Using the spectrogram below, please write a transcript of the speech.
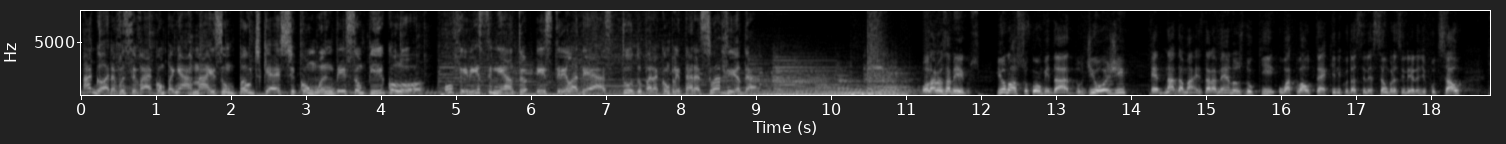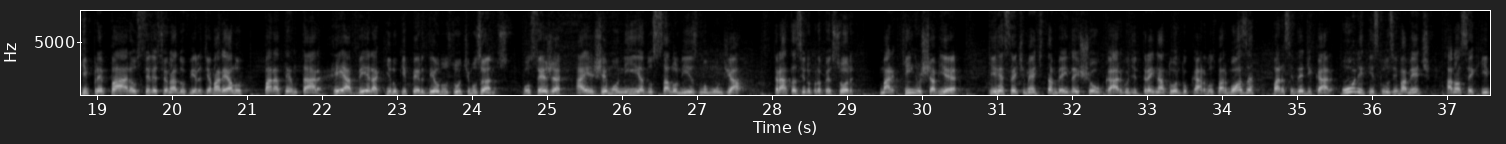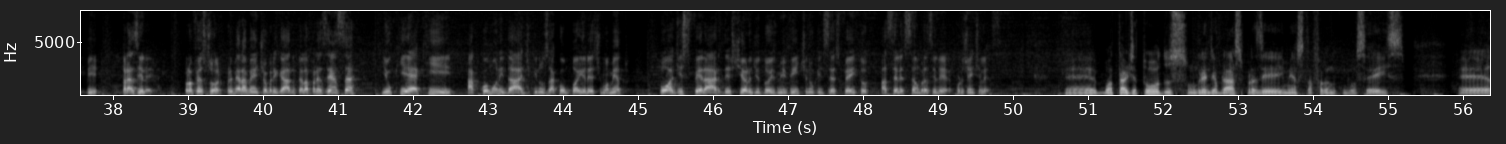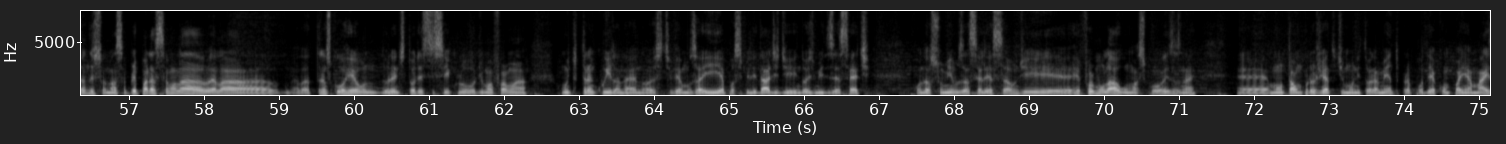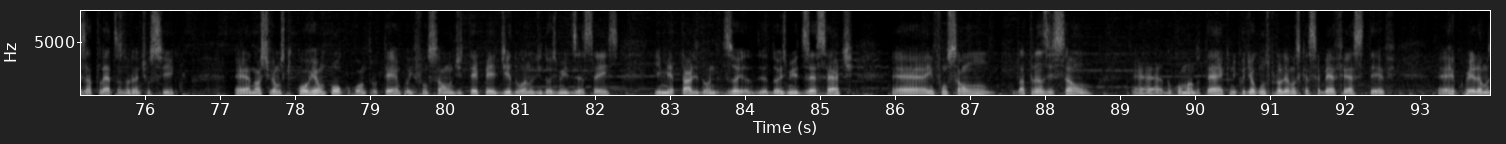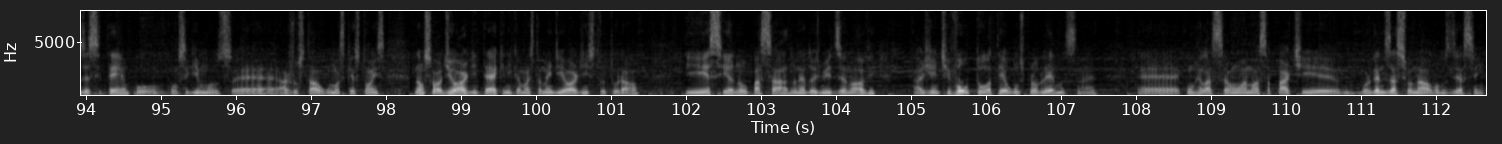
Agora você vai acompanhar mais um podcast com Anderson Piccolo. Oferecimento Estrela 10, tudo para completar a sua vida. Olá, meus amigos. E o nosso convidado de hoje é nada mais, nada menos do que o atual técnico da seleção brasileira de futsal, que prepara o selecionado verde e amarelo para tentar reaver aquilo que perdeu nos últimos anos, ou seja, a hegemonia do salonismo mundial. Trata-se do professor Marquinhos Xavier, que recentemente também deixou o cargo de treinador do Carlos Barbosa para se dedicar única e exclusivamente à nossa equipe brasileira. Professor, primeiramente, obrigado pela presença. E o que é que a comunidade que nos acompanha neste momento pode esperar deste ano de 2020 no que diz respeito à seleção brasileira? Por gentileza. É, boa tarde a todos, um grande abraço, prazer imenso estar falando com vocês. É, Anderson, nossa preparação ela, ela, ela transcorreu durante todo esse ciclo de uma forma muito tranquila, né? Nós tivemos aí a possibilidade de, em 2017, quando assumimos a seleção, de reformular algumas coisas, né? É, montar um projeto de monitoramento para poder acompanhar mais atletas durante o ciclo. É, nós tivemos que correr um pouco contra o tempo em função de ter perdido o ano de 2016 e metade do ano de 2017 é, em função da transição é, do comando técnico e de alguns problemas que a CBFS teve. É, recuperamos esse tempo, conseguimos é, ajustar algumas questões, não só de ordem técnica, mas também de ordem estrutural. E esse ano passado, né, 2019, a gente voltou a ter alguns problemas, né, é, com relação à nossa parte organizacional, vamos dizer assim.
